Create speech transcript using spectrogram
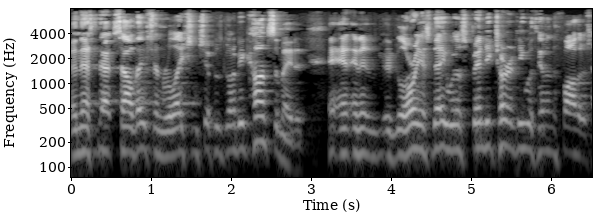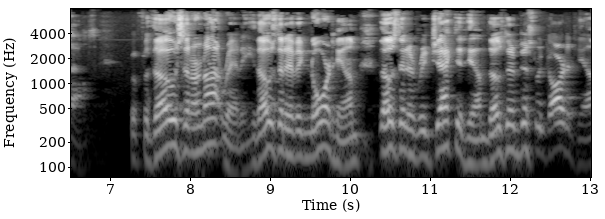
and that, that salvation relationship is going to be consummated. And, and a glorious day, we'll spend eternity with Him in the Father's house. But for those that are not ready, those that have ignored Him, those that have rejected Him, those that have disregarded Him,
